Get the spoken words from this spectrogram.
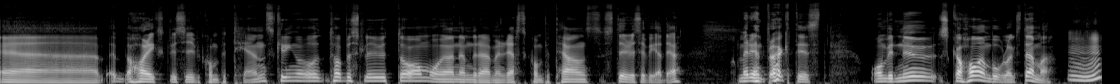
eh, har exklusiv kompetens kring att ta beslut om och jag nämnde det här med restkompetens, styrelse-VD. Men rent praktiskt, om vi nu ska ha en bolagsstämma, Mm.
